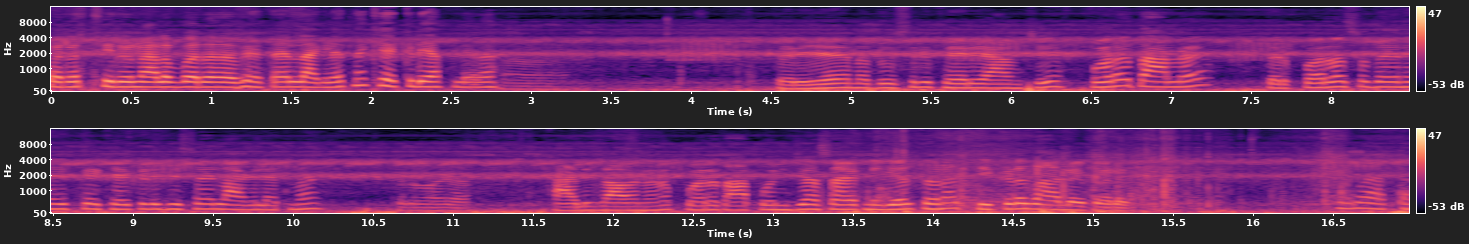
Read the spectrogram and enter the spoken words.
परत फिरून आलं बरं भेटायला लागल्यात ना खेकडी आपल्याला. तर हे ना दुसरी फेरी आमची. परत आलोय तर परत सुद्धा ना इतके खेकडे दिसायला लागल्यात ना. तर बघा. खाली आहे ना परत आपण ज्या साईडने गेलतो ना तिकडेच आलोय परत. बघा आता.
